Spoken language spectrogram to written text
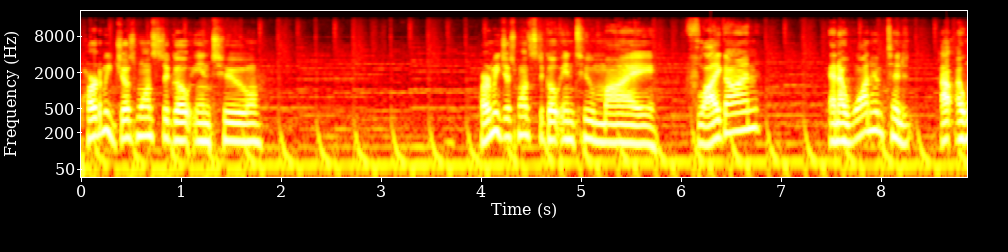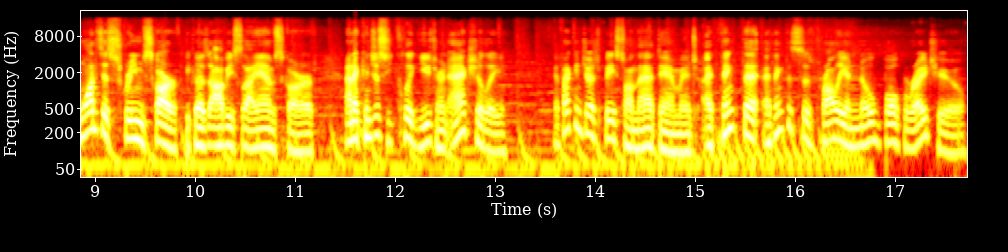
part of me just wants to go into... Part of me just wants to go into my Flygon, and I want him to... I, I want to scream Scarf, because obviously I am Scarf, and I can just click U-turn. Actually, if I can judge based on that damage, I think that I think this is probably a no-bulk Raichu.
